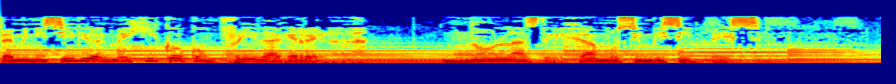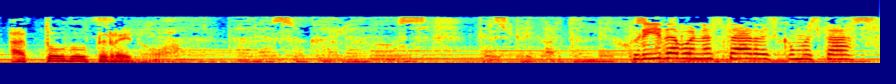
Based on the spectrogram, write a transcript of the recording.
Feminicidio en México con Frida Guerrera. No las dejamos invisibles. A todo terreno. Frida, buenas tardes, ¿cómo estás?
